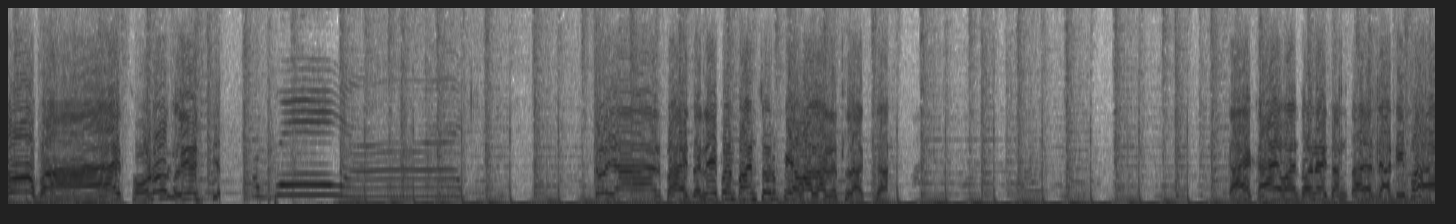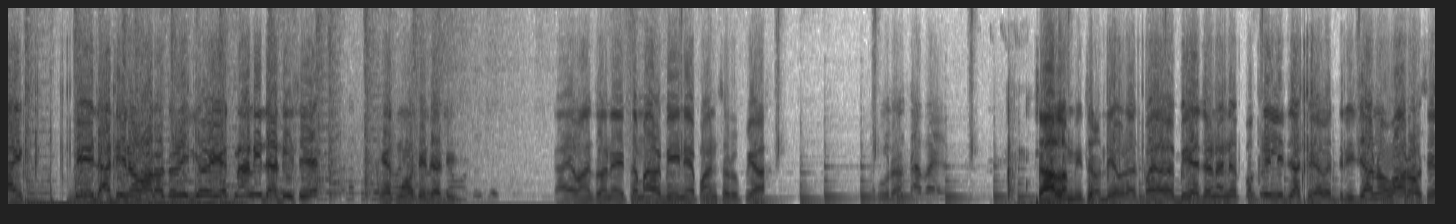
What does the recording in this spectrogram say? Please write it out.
ઓ ભાઈ થોડોક લેટ છે. તો યાર ભાઈ તને પણ પાંચસો રૂપિયા વાલા નથી લાગતા. કાંઈ કાંઈ વાંધો નહીં, તમ તારે દાઢી ભાઈ. બે દાઢી નો વારો ચડી ગયો, એક નાની દાઢી છે, એક મોટી દાઢી. કાંઈ વાંધો નહીં, તમારા બે ને પાંચસો રૂપિયા. પૂરા. ચાલો મિત્રો, દેવરાજભાઈ હવે બે જણાને પકડી લીધા છે. હવે ત્રીજાનો વારો છે,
